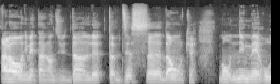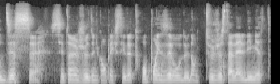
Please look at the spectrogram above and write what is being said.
Alors, on est maintenant rendu dans le top 10. Donc, mon numéro 10, c'est un jeu d'une complexité de 3.02, donc tout juste à la limite.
